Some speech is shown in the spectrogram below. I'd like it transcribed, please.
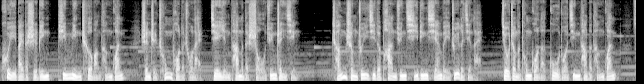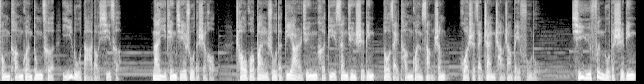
溃败的士兵拼命撤往藤关。甚至冲破了出来接应他们的守军阵型，乘胜追击的叛军骑兵衔尾追了进来，就这么通过了固若金汤的藤关，从藤关东侧一路打到西侧。那一天结束的时候，超过半数的第二军和第三军士兵都在藤关丧生，或是在战场上被俘虏，其余愤怒的士兵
